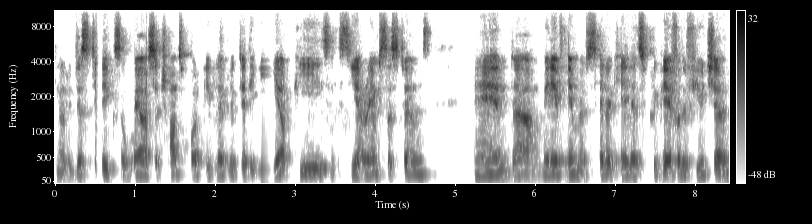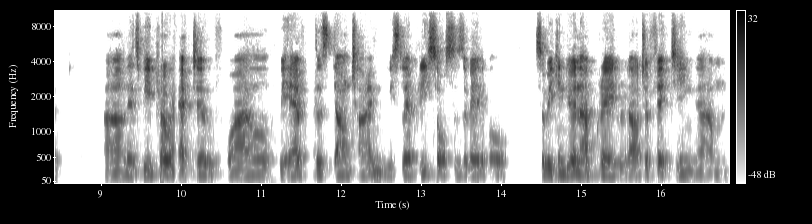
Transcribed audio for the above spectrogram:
you know logistics or warehouse or transport. People have looked at the ERPs and the CRM systems, and um, many of them have said, okay, let's prepare for the future. Uh, let's be proactive while we have this downtime. We still have resources available, so we can do an upgrade without affecting um,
